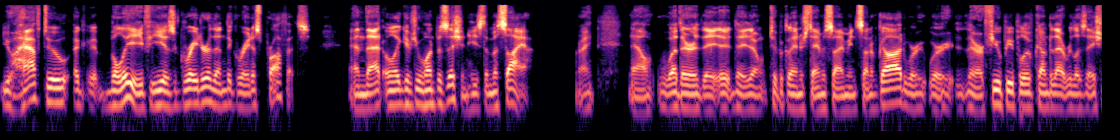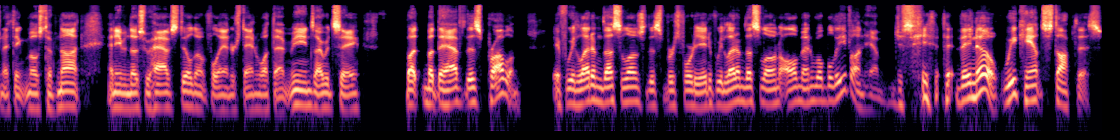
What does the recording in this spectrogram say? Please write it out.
You have to uh, believe he is greater than the greatest prophets. And that only gives you one position. He's the Messiah, right? Now, whether they they don't typically understand Messiah means Son of God, where where there are few people who've come to that realization. I think most have not, and even those who have still don't fully understand what that means. I would say, but but they have this problem. If we let him thus alone, so this verse 48, if we let him thus alone, all men will believe on him. Just see, they know we can't stop this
